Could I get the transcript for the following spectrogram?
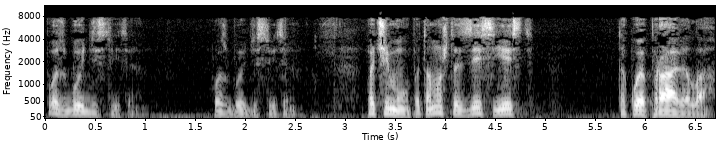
Пост будет действительным. Пост будет действительным. Почему? Потому что здесь есть такое правило.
